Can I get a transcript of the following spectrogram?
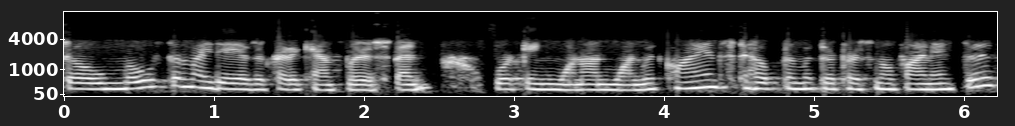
So, most of my day as a credit counselor is spent working one on one with clients to help them with their personal finances.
